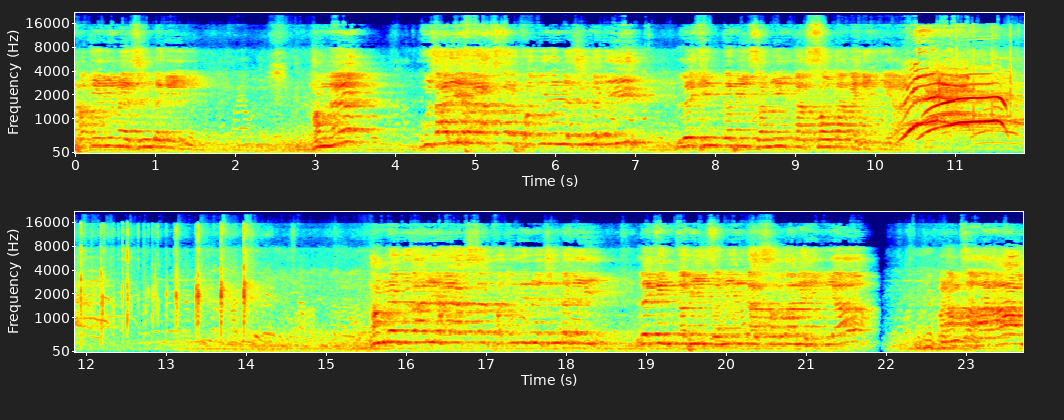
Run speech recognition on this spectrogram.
फकीरी में ज़िंदगी। हमने गुजारी है अक्सर फकीरी में ज़िंदगी, लेकिन कभी ज़मीन का सौदा नहीं किया। हमने गुजारी है अक्सर फकीरी में ज़िंदगी, लेकिन कभी ज़मीन का सौदा नहीं किया। पण आमचा हा राम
